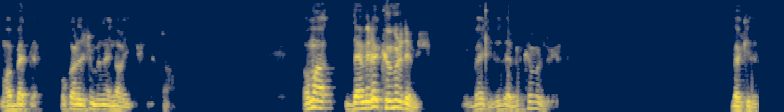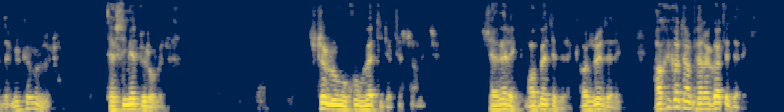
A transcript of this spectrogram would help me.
Muhabbetle. O kardeşim benden daha iyi düşünüyor. Tamam. Ama demire kömür demiş. Belki de demir kömürdür yani. Belki de demir kömürdür. Teslimiyet böyle olacak. Sırru kuvvet ile tesamüt severek, muhabbet ederek, arzu ederek, hakikaten feragat ederek.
